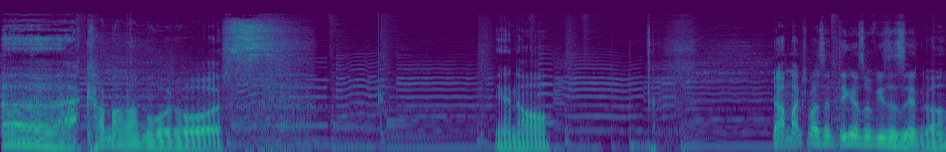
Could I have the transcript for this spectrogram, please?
Äh, Kameramodus. Genau. Ja, manchmal sind Dinge so, wie sie sind, wa?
